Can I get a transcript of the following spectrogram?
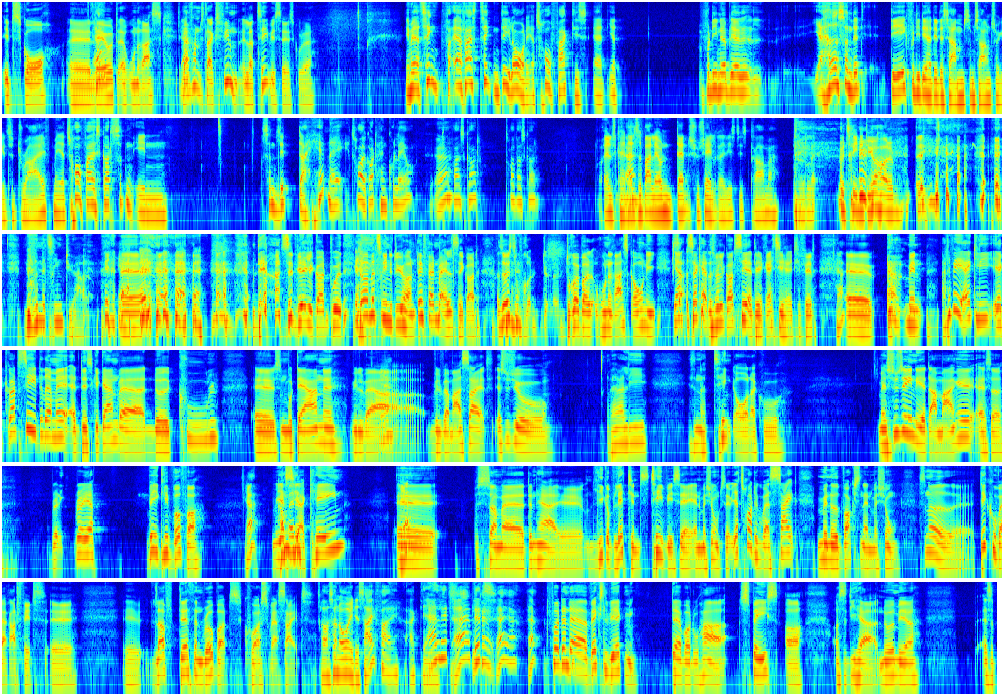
et score øh, lavet af Rune Rask. Ja. Hvad for en slags film eller tv-serie skulle det være? Jamen, jeg har, tænkt, jeg har faktisk tænkt en del over det. Jeg tror faktisk, at jeg... Fordi når jeg bliver... Jeg havde sådan lidt... Det er ikke, fordi det her det er det samme som soundtracket til Drive, men jeg tror faktisk godt sådan en... Sådan lidt derhen af, tror jeg godt, han kunne lave. Ja. Tror jeg faktisk godt. Tror jeg faktisk godt. Og ellers kan han Ja. altid bare lave en dansk socialrealistisk drama med, med Trine Dyrholm. Noget med Trine Dyrholm. Øh, det er også et virkelig godt bud. Noget med Trine Dyrholm, det er fandme altid godt. Og så hvis du drøber Rune Rask oveni, Ja. så, så kan jeg da selvfølgelig godt se, at det er rigtig, rigtig fedt. Ja. Øh, men nej, det ved jeg ikke lige. Jeg kan godt se det der med, at det skal gerne være noget cool, øh, sådan moderne, vil være, Ja. ja. vil være meget sejt. Jeg synes jo, hvad var lige, jeg sådan har tænkt over, der kunne... Men jeg synes egentlig, at der er mange, altså... Jeg ved ikke lige hvorfor, Ja, men jeg siger det. Kane, Ja. øh, som er den her øh, League of Legends tv-serie, animationsserie. Jeg tror, det kunne være sejt med noget voksen animation. Sådan noget, øh, det kunne være ret fedt. Øh, øh, Love, Death and Robots kunne også være sejt. Og sådan over i det sci-fi-agtige. Ja, lidt. Ja, Lidt. Kan, ja, ja, ja. Få den der vekselvirkning, der hvor du har space og, og så de her noget mere, altså,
